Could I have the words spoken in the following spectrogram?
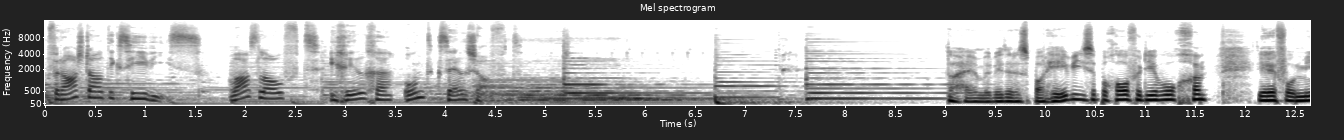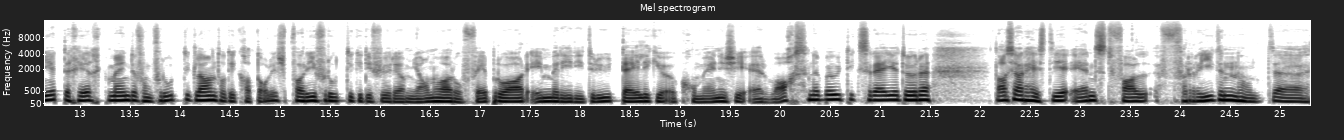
Veranstaltungshinweis. Was läuft in Kirche und Gesellschaft? Da haben wir wieder ein paar Hinweise bekommen für diese Woche. Die reformierten Kirchgemeinden vom Frutigland und die katholische Pfarrei Frutigen die führen im Januar und Februar immer ihre dreiteilige ökumenische Erwachsenenbildungsreihe durch. Das Jahr heißt die Ernstfall Frieden und äh,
